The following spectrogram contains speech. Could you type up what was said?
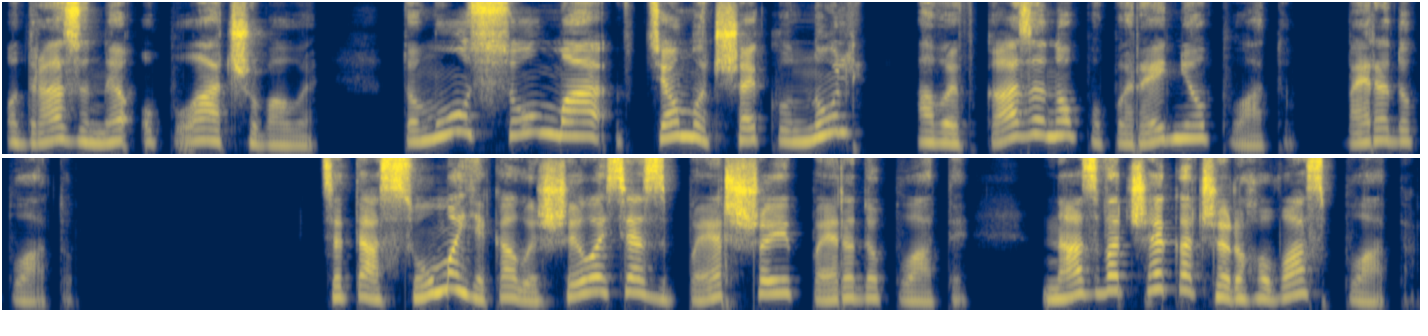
одразу не оплачували. Тому сума в цьому чеку 0, але вказано попередню оплату передоплату. Це та сума, яка лишилася з першої передоплати. Назва чека чергова сплата.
